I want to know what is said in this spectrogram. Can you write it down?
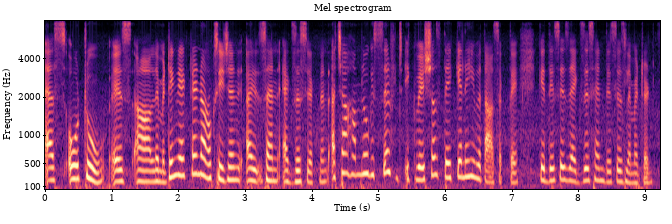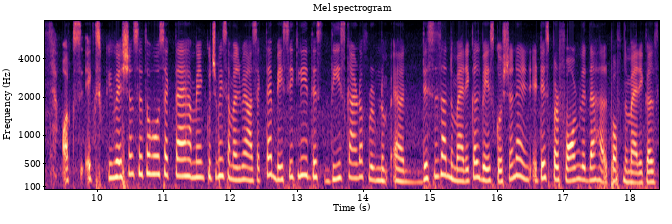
SO2 is uh, limiting reactant और oxygen is an excess reactant अच्छा हम लोग सिर्फ़ equations देख के नहीं बता सकते कि this is excess and this is limited और equation से तो हो सकता है हमें कुछ भी समझ में आ सकता है basically this these kind of uh, this is a numerical based question and it is performed with the help of numericals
